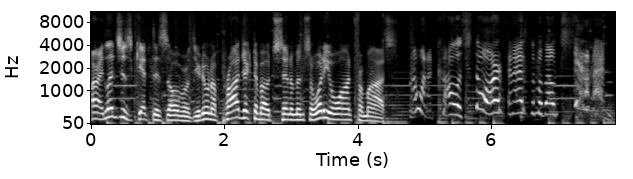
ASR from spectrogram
All right, let's just get this over with. You're doing a project about cinnamon, so what do you want from us? I want to call a store and ask them about cinnamon!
